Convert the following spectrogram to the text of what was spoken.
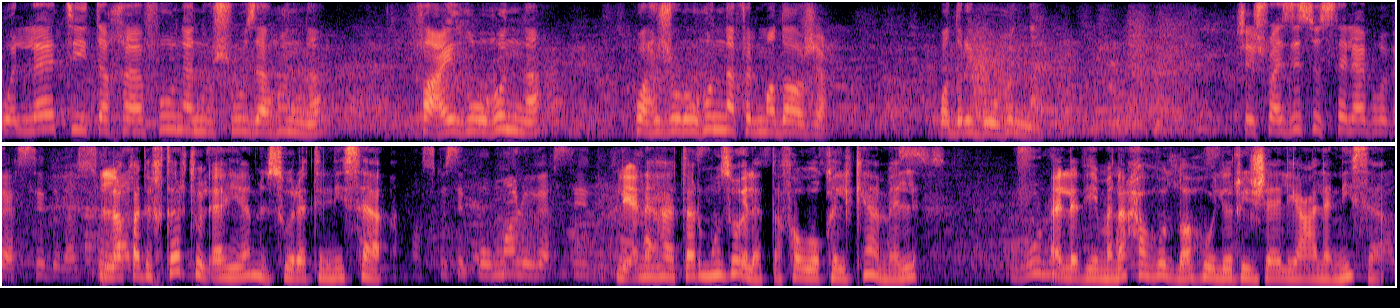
واللاتي تخافون نشوزهن فعظوهن. واهجروهن في المضاجع. واضربوهن. لقد اخترت الآية من سورة النساء. لأنها ترمز إلى التفوق الكامل الذي منحه الله للرجال على النساء.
